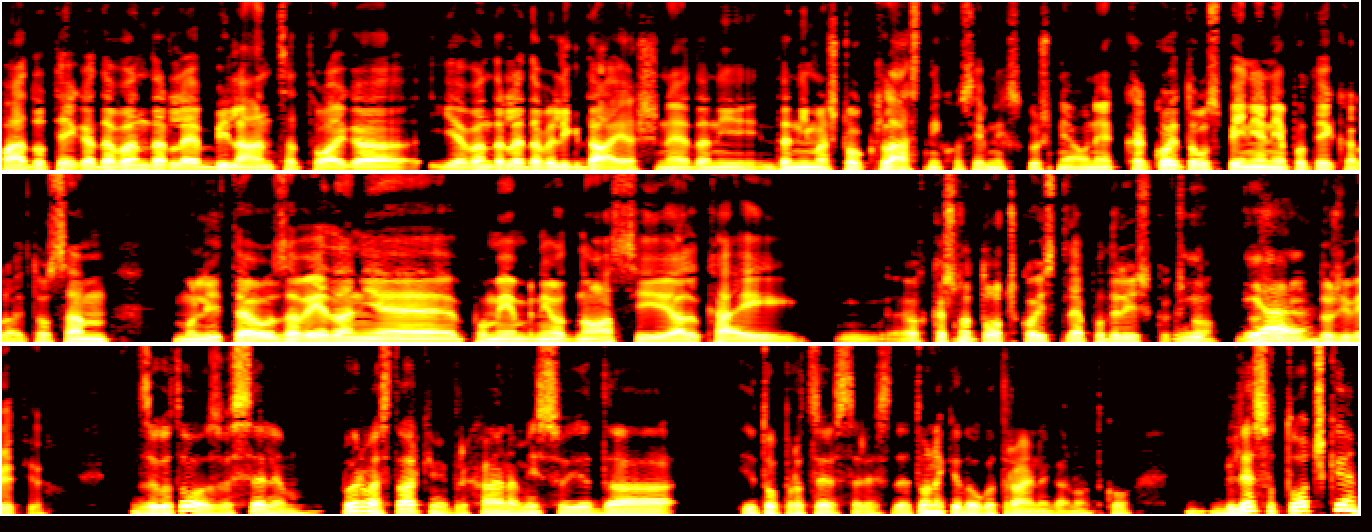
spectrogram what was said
pa do tega, da vendarle bilanca tvojega je vendarle, da veliko daješ, ne? da, ni, da nimaš toliko lastnih osebnih izkušnjav. Kako je to uspenjanje potekalo? Je to sam molitev, zavedanje, pomembni odnosi ali kaj? Oh, kakšno točko iz tle podeliš, kakšno doživ ja, doživetje? Zagotovo, z veseljem. Prva stvar, ki mi prihaja na misel, je, da je to proces, res, da je to nekaj dolgotrajnega. No? Bile so točke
